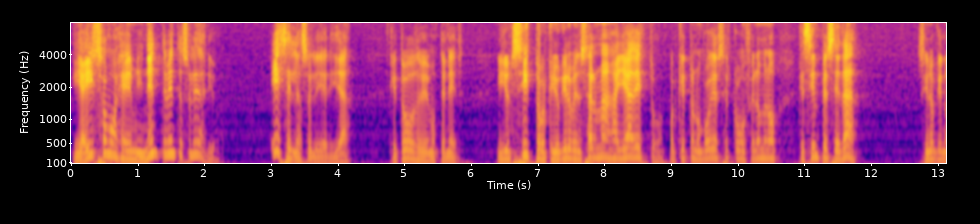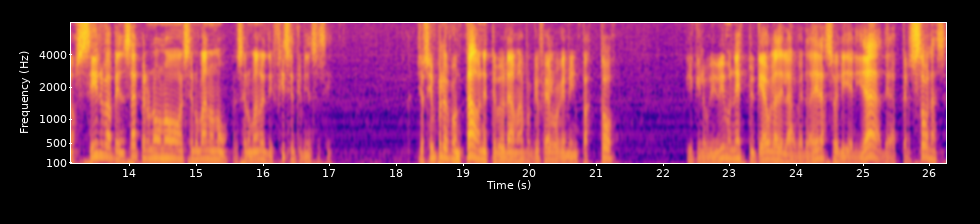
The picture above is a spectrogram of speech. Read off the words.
Y ahí somos eminentemente solidarios. Esa es la solidaridad que todos debemos tener. Y yo insisto, porque yo quiero pensar más allá de esto, porque esto no puede ser como un fenómeno que siempre se da, sino que nos sirva a pensar, pero no, no, el ser humano no, el ser humano es difícil que piense así. Yo siempre lo he contado en este programa porque fue algo que me impactó y que lo vivimos en esto y que habla de la verdadera solidaridad de las personas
